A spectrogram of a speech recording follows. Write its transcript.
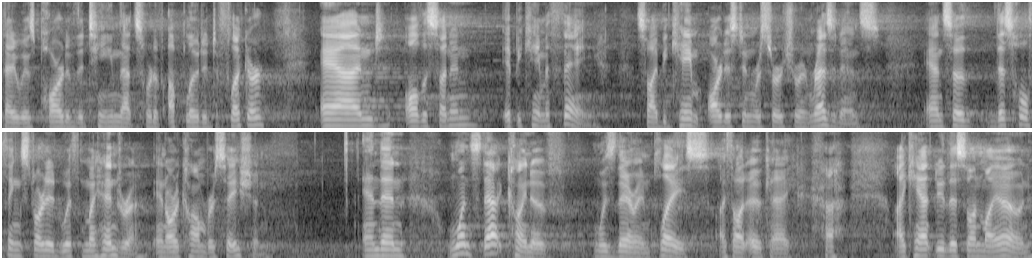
that was part of the team that sort of uploaded to Flickr. And all of a sudden, it became a thing. So I became artist and researcher in residence. And so this whole thing started with Mahendra and our conversation. And then once that kind of was there in place, I thought, okay, I can't do this on my own.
